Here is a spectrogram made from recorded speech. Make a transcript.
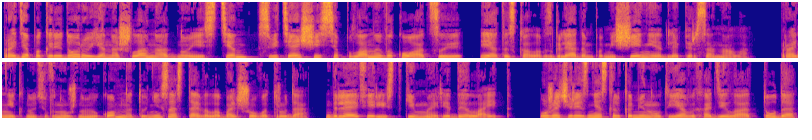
Пройдя по коридору, я нашла на одной из стен светящийся план эвакуации и отыскала взглядом помещение для персонала. Проникнуть в нужную комнату не составило большого труда для аферистки Мэри Делайт. Уже через несколько минут я выходила оттуда,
